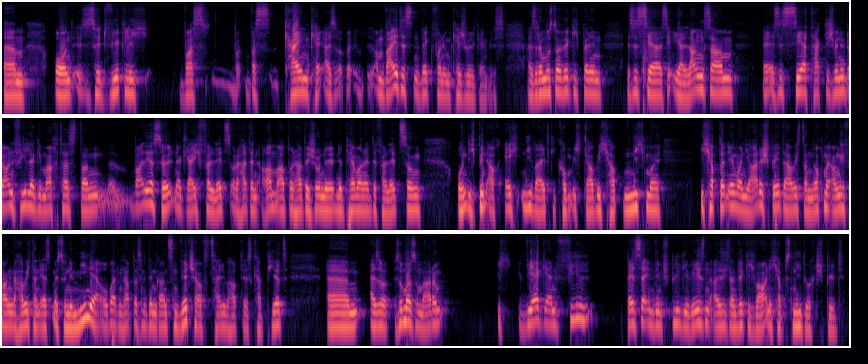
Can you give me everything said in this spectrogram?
Ähm, und es ist halt wirklich was, was kein, also äh, am weitesten weg von einem Casual Game ist. Also da muss man wirklich bei den, es ist sehr, sehr eher langsam, es ist sehr taktisch. Wenn du da einen Fehler gemacht hast, dann äh, war der Söldner gleich verletzt oder hat einen Arm ab und hatte schon eine, eine permanente Verletzung. Und ich bin auch echt nie weit gekommen. Ich glaube, ich habe nicht mal, ich habe dann irgendwann Jahre später, habe ich dann nochmal angefangen, da habe ich dann erstmal so eine Mine erobert und habe das mit dem ganzen Wirtschaftsteil überhaupt erst kapiert. Ähm, also summa summarum, ich wäre gern viel besser in dem Spiel gewesen, als ich dann wirklich war und ich habe es nie durchgespielt.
